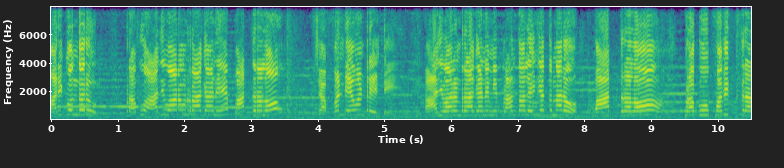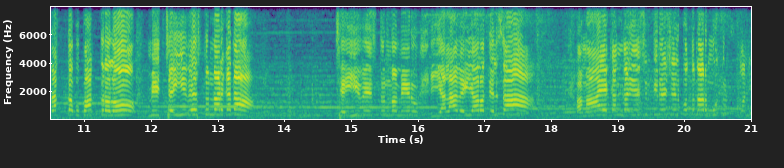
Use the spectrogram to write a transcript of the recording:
మరికొందరు. ప్రభు ఆదివారం రాగానే పాత్రలో చెప్పండి ఏమంటారేంటి ఆదివారం రాగానే మీ ప్రాంతాల్లో ఏం చేస్తున్నారు? పాత్రలో ప్రభు పవిత్ర రక్తపు పాత్రలో మీ చెయ్యి వేస్తున్నారు కదా. చెయ్యి వేస్తున్న మీరు ఎలా వెయ్యాలో తెలుసా? అమాయకంగా వేసి తినేసి వెళ్ళిపోతున్నారు మూతుడుకొని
